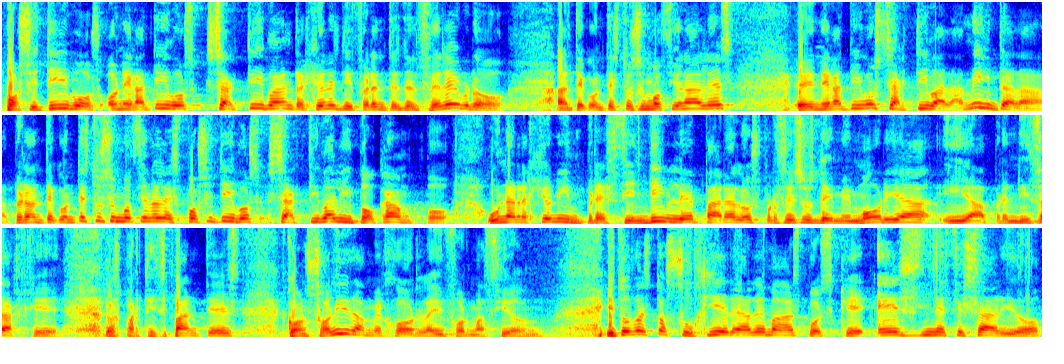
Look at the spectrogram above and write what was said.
positivos o negativos, se activan regiones diferentes del cerebro. Ante contextos emocionales eh, negativos se activa la amígdala, pero ante contextos emocionales positivos se activa el hipocampo, una región imprescindible para los procesos de memoria y aprendizaje. Los participantes consolidan mejor la información. Y todo esto sugiere además pues, que es necesario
